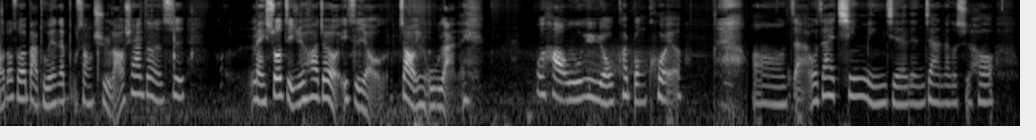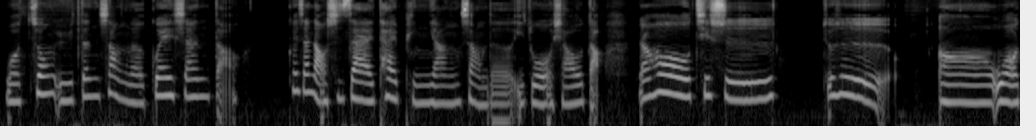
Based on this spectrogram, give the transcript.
我到时候会把图片再补上去。然后现在真的是每说几句话就有一直有噪音污染哎，我好无语哦，快崩溃了。嗯，在我在清明节连假那个时候，我终于登上了龟山岛。龟山岛是在太平洋上的一座小岛，然后其实就是，嗯，我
